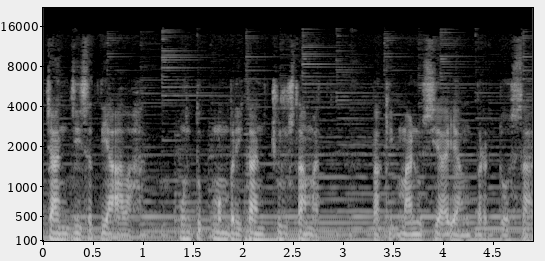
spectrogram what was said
janji setia Allah untuk memberikan juru selamat bagi manusia yang berdosa.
